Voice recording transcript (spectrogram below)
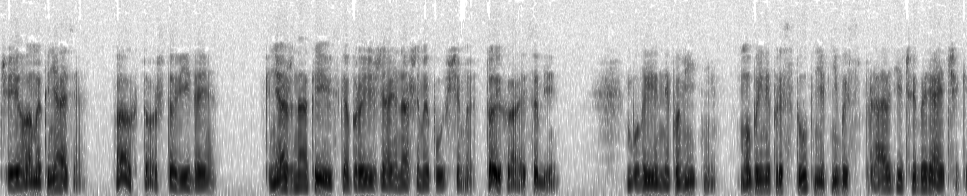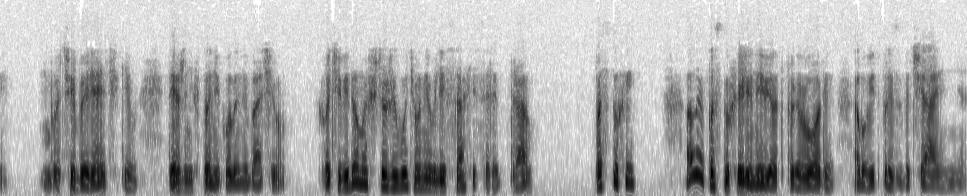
Чи його ми князя? А хто ж то відає? Княжна Київська проїжджає нашими пущами, то й хай собі. Були непомітні, моби й неприступні, як ніби справді чеберяйчики. Бо чеберяйчиків теж ніхто ніколи не бачив. Хоч і відомо, що живуть вони в лісах і серед трав. Пастухи, але пастухи ліниві від природи або від призвичаєння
